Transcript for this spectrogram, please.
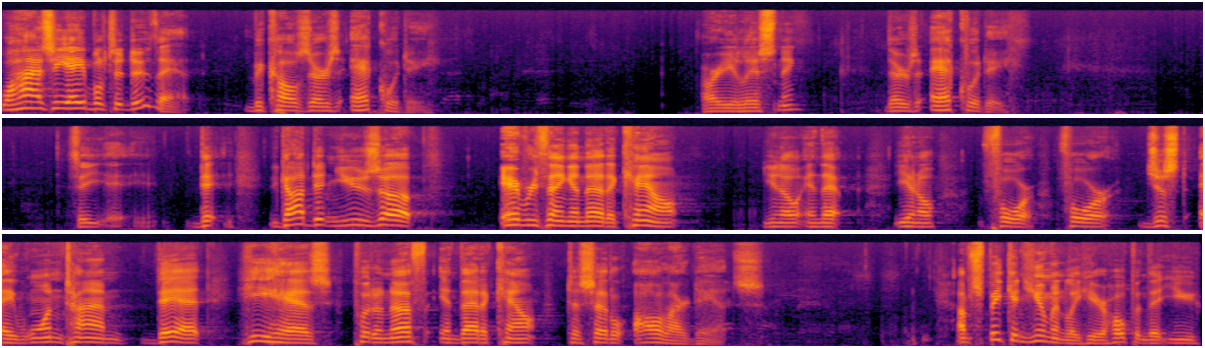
Well, how is He able to do that? Because there's equity. Are you listening? There's equity. See, eh, eh, God didn't use up everything in that account, you know, and that, you know, for for just a one-time debt, he has put enough in that account to settle all our debts. I'm speaking humanly here, hoping that you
